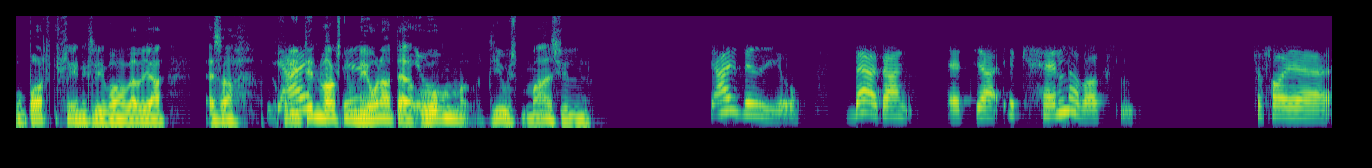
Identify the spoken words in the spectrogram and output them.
robotplæneklipper og hvad ved jeg. Altså, fordi Jeg det den voksne, du nævner, der er jo- åben, de er jo meget sjældne. Jeg ved jo, hver gang, at jeg ikke handler voksen, så får jeg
